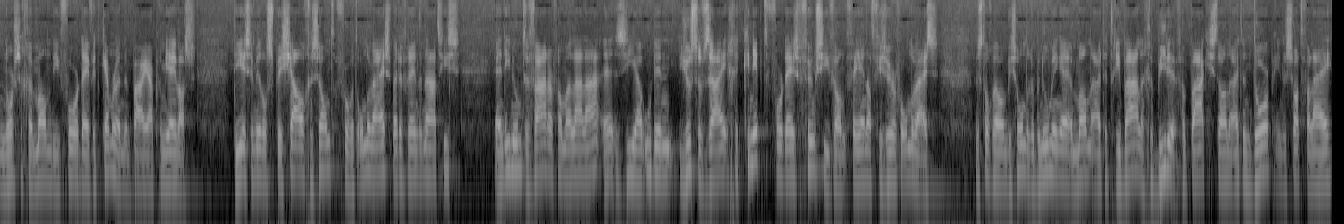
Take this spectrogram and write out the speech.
norsige man die voor David Cameron een paar jaar premier was. Die is inmiddels speciaal gezant voor het onderwijs bij de Verenigde Naties... En die noemt de vader van Malala, eh, Ziauddin Yousafzai... geknipt voor deze functie van VN-adviseur voor onderwijs. Dat is toch wel een bijzondere benoeming. Een man uit de tribale gebieden van Pakistan... uit een dorp in de Swat-vallei.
